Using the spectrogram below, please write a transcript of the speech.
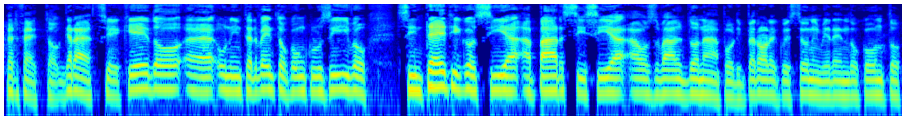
Perfetto, grazie. Chiedo eh, un intervento conclusivo, sintetico, sia a Parsi sia a Osvaldo Napoli, però le questioni mi rendo conto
